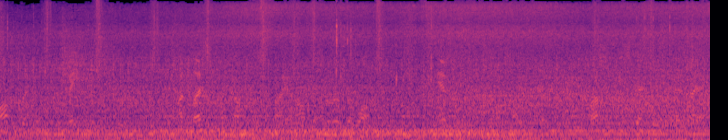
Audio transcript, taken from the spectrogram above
Off limits to maintenance crews, unless accompanied by an officer of the watch. Every must be scheduled in advance.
